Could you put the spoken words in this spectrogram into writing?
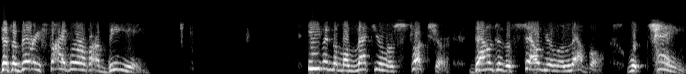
That the very fiber of our being even the molecular structure down to the cellular level would change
